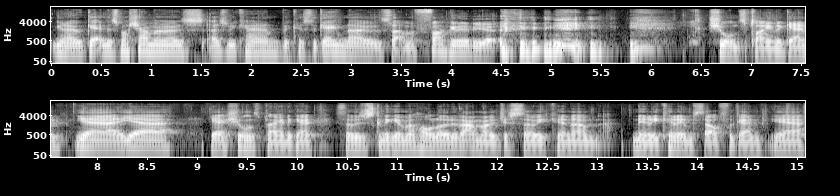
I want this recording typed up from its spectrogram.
You know, getting as much ammo as, as we can because the game knows that I'm a fucking idiot. Sean's playing again. Yeah, yeah. Yeah, Sean's playing again. So we're just to give him a whole load of ammo just so he can um, nearly kill himself again. Yeah.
